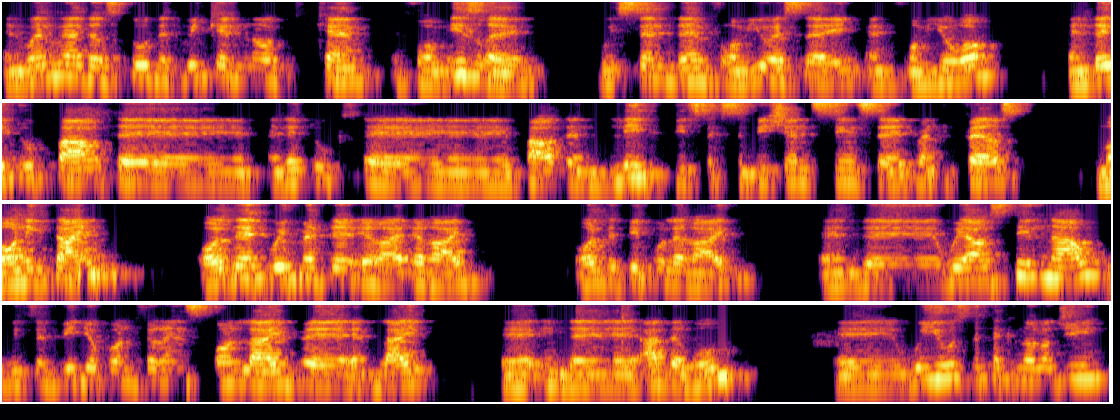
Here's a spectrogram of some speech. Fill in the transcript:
And when we understood that we cannot camp from Israel, we sent them from USA and from Europe, and they took part uh, and they took uh, part and lead this exhibition since 21st uh, morning time. All the equipment arrived, all the people arrived, and uh, we are still now with a video conference on live uh, and live uh, in the other room. Uh, we use the technology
